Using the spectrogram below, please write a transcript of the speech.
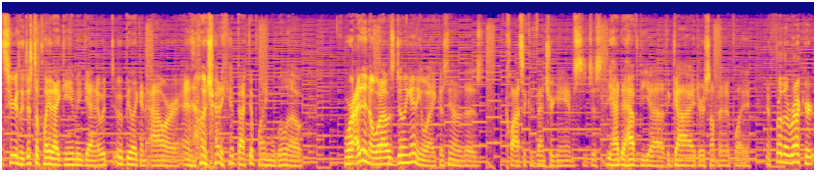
seriously just to play that game again. It would it would be like an hour, and I would try to get back to playing Willow, where I didn't know what I was doing anyway, because you know those classic adventure games, just you had to have the uh, the guide or something to play. And for the record,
